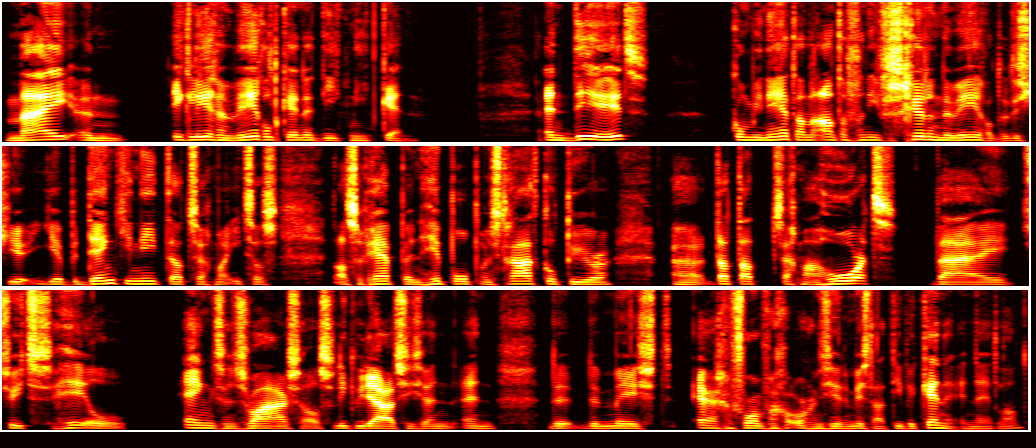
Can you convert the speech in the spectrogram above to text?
mij een. Ik leer een wereld kennen die ik niet ken. En dit combineert dan een aantal van die verschillende werelden. Dus je, je bedenkt je niet dat zeg maar, iets als, als rap en hip-hop en straatcultuur, uh, dat dat zeg maar, hoort bij zoiets heel engs en zwaars als liquidaties en, en de, de meest erge vorm van georganiseerde misdaad die we kennen in Nederland.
